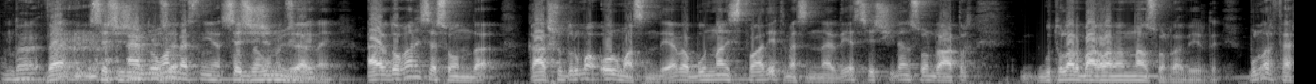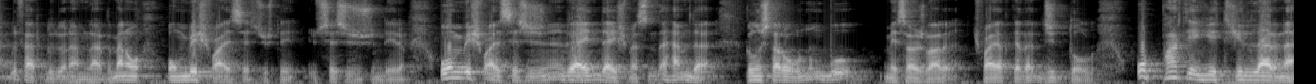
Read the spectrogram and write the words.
Onda Və seçicinin, Ərdoğan üzə- bəs seçicinin üzərinə. Erdoğan isə sonda qarşıdurma olmasın deyə və bundan istifadə etməsinlər deyə seçkidən sonra artıq qutular bağlanandan sonra verdi. Bunlar fərqli-fərqli dönəmlərdir. Mən o 15% seçici seçici üçün deyirəm. 15% seçicinin rəyinin dəyişməsində həm də Qılıncdaroğlunun bu mesajları kifayət qədər ciddi oldu. O partiya yetkililərinə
